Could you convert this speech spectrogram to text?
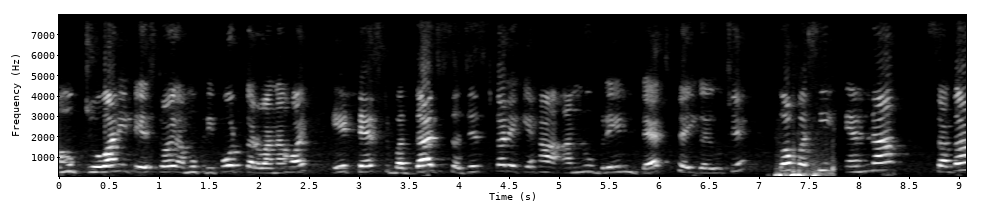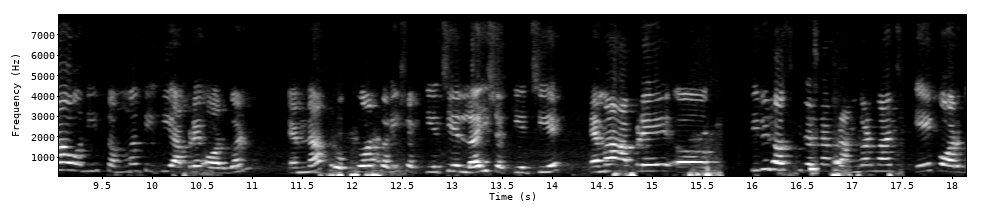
અમુક જોવાની ટેસ્ટ હોય, અમુક રિપોર્ટ કરવાના હોય. એ ટેસ્ટ બધા જ સજેસ્ટ કરે કે હા, આમનું બ્રેન ડેથ થઈ ગયું છે. તો પછી એમના સગાઓની સંમતિથી આપણે ઓર્ગન એમના પ્રોક્યોર કરી શકીએ છીએ, લઈ શકીએ છીએ. એમાં આપણે સિવિલ હોસ્પિટલના પ્રાંગણમાં જ એક ઓર્ગ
